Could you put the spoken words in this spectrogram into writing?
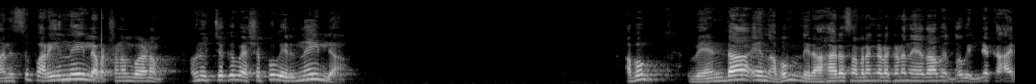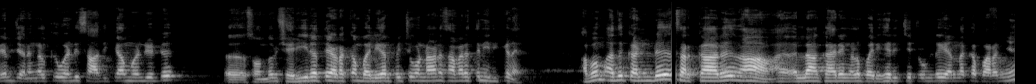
മനസ്സ് പറയുന്നേ ഇല്ല ഭക്ഷണം വേണം. അവന് ഉച്ചയ്ക്ക് വിശപ്പ് വരുന്നേ ഇല്ല അപ്പം വേണ്ട എന്ന് അപ്പം നിരാഹാര സമരം കിടക്കുന്ന നേതാവ് എന്തോ വലിയ കാര്യം ജനങ്ങൾക്ക് വേണ്ടി സാധിക്കാൻ വേണ്ടിയിട്ട് സ്വന്തം ശരീരത്തെ അടക്കം ബലിയർപ്പിച്ചുകൊണ്ടാണ് സമരത്തിന് ഇരിക്കണേ. അപ്പം അത് കണ്ട് സർക്കാർ ആ എല്ലാ കാര്യങ്ങളും പരിഹരിച്ചിട്ടുണ്ട് എന്നൊക്കെ പറഞ്ഞ്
